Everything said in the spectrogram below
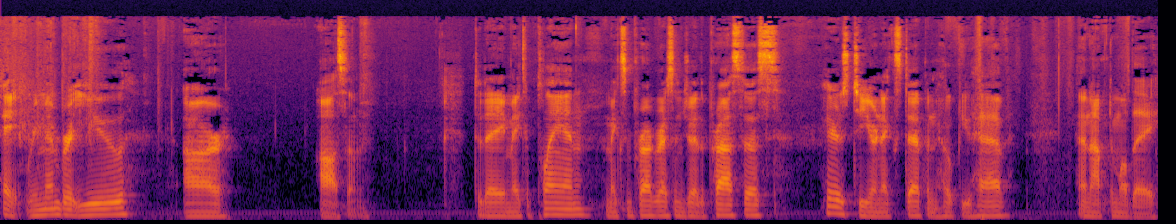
Hey, remember you are awesome. Today, make a plan, make some progress, enjoy the process. Here's to your next step and hope you have an optimal day.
